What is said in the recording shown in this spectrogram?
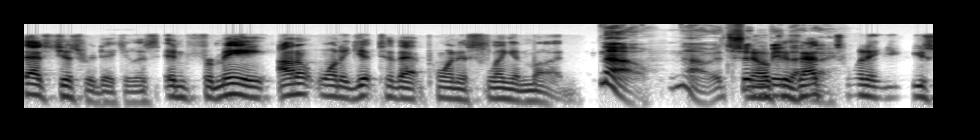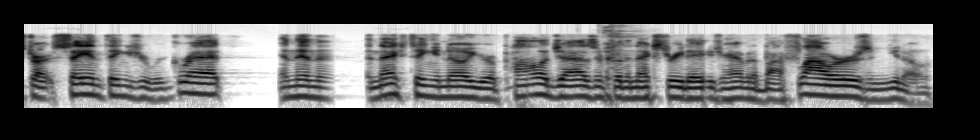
that's just ridiculous. And for me, I don't want to get to that point of slinging mud. No, no, it shouldn't know, be because that that's when it, you- you start saying things you regret, and then the, the next thing you know, you're apologizing for the next three days. You're having to buy flowers, and you know,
